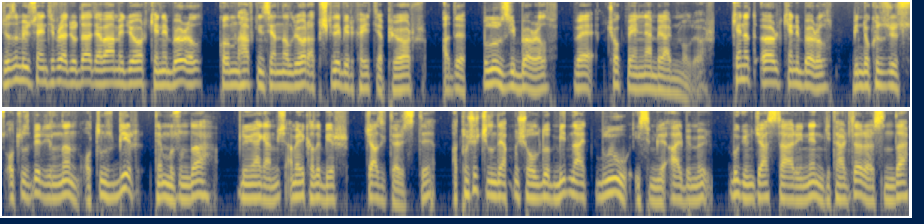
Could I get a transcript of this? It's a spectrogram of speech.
Cazın Büyüsü NTV Radyo'da devam ediyor. Kenny Burrell Coleman Hawkins yanına alıyor. 62'de bir kayıt yapıyor. Adı Bluesy Burrell ve çok beğenilen bir albüm oluyor. Kenneth Earl Kenny Burrell 1931 yılının 31 Temmuz'unda dünyaya gelmiş Amerikalı bir caz gitaristi. 63 yılında yapmış olduğu Midnight Blue isimli albümü bugün caz tarihinin gitarcılar arasında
